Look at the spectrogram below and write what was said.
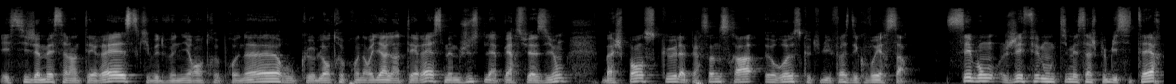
Et si jamais ça l'intéresse, qu'il veut devenir entrepreneur ou que l'entrepreneuriat l'intéresse, même juste la persuasion, bah je pense que la personne sera heureuse que tu lui fasses découvrir ça. C'est bon, j'ai fait mon petit message publicitaire.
